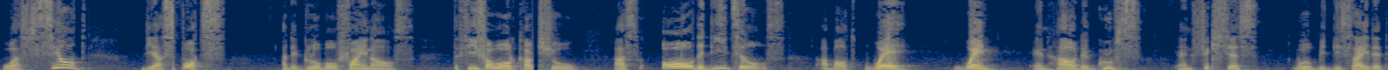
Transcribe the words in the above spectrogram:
who have sealed their spots at the global finals, the FIFA World Cup show has all the details about where, when, and how the groups and fixtures will be decided.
